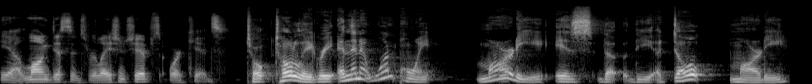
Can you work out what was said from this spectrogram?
Yeah, long distance relationships or kids. To- totally agree. And then at one point, Marty is the the adult Marty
